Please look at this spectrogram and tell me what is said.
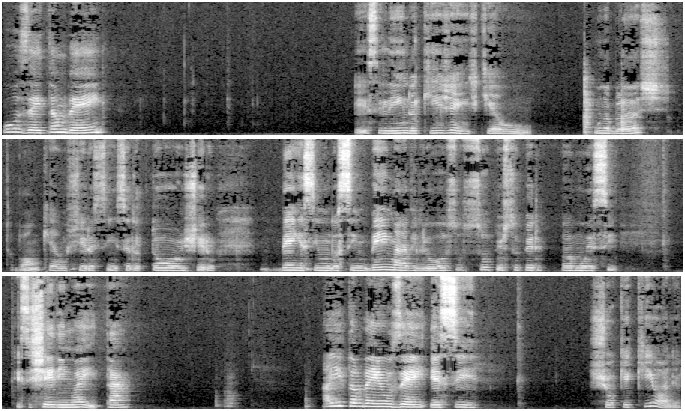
Usei também esse lindo aqui, gente, que é o Una Blush, tá bom? Que é um cheiro, assim, sedutor, um cheiro bem, assim, um docinho bem maravilhoso, super, super amo esse, esse cheirinho aí, tá? Aí também eu usei esse choque aqui, olha,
